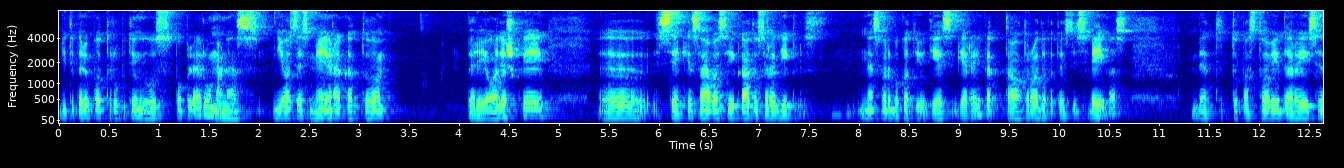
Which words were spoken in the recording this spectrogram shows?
ji tikrai po truputį gaus populiarumą, nes jos esmė yra, kad tu periodiškai e, sėki savo sveikatos rodiklius. Nesvarbu, kad jautiesi gerai, kad tau atrodo, kad esi sveikas, bet tu pastoviai daraisi,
